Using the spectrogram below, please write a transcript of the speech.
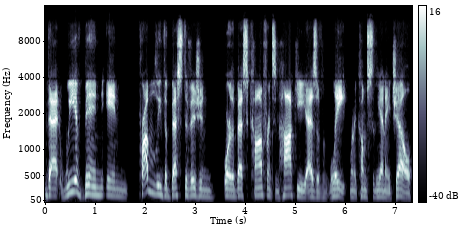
that we have been in probably the best division or the best conference in hockey as of late when it comes to the NHL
